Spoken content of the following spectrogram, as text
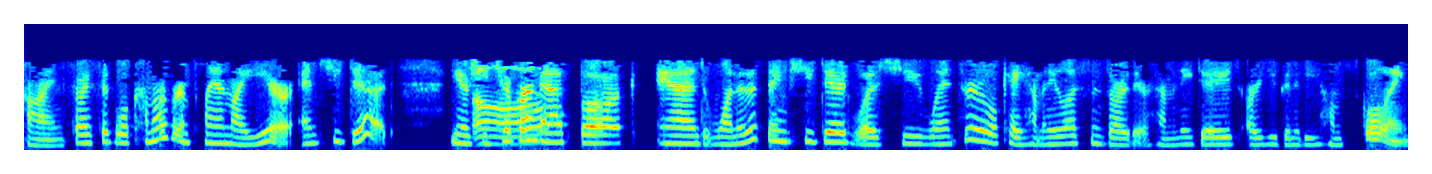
time so I said well come over and plan my year and she did you know she Aww. took our math book and one of the things she did was she went through okay how many lessons are there how many days are you going to be homeschooling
